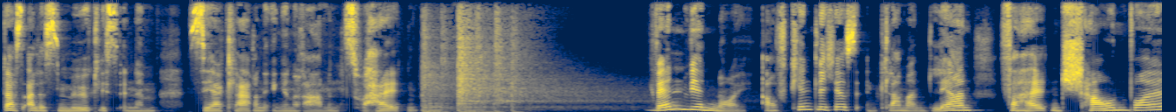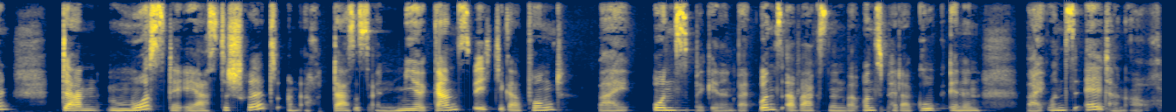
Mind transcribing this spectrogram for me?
das alles möglichst in einem sehr klaren, engen Rahmen zu halten. Wenn wir neu auf kindliches, in Klammern Lernverhalten schauen wollen, dann muss der erste Schritt, und auch das ist ein mir ganz wichtiger Punkt, bei uns beginnen, bei uns Erwachsenen, bei uns Pädagoginnen, bei uns Eltern auch.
